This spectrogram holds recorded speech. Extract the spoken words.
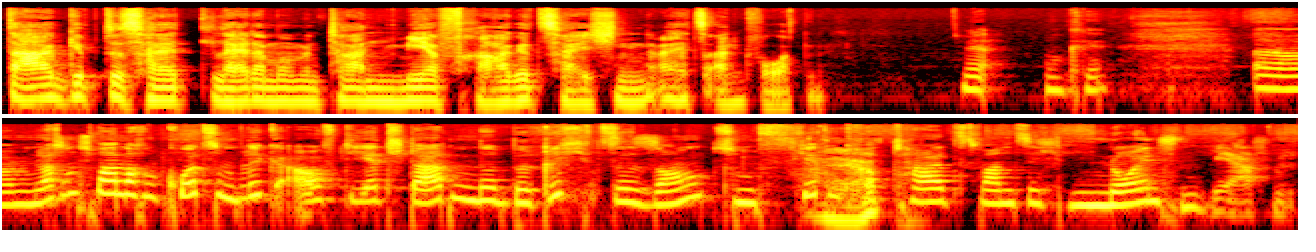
da gibt es halt leider momentan mehr Fragezeichen als Antworten. Ja, okay. Ähm, lass uns mal noch einen kurzen Blick auf die jetzt startende Berichtssaison zum vierten ja. Quartal 2019 werfen.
